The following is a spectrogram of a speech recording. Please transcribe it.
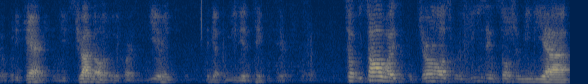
nobody cares, and you struggle over the course of years to get the media to take you seriously. So what we saw was that the journalists were using social media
